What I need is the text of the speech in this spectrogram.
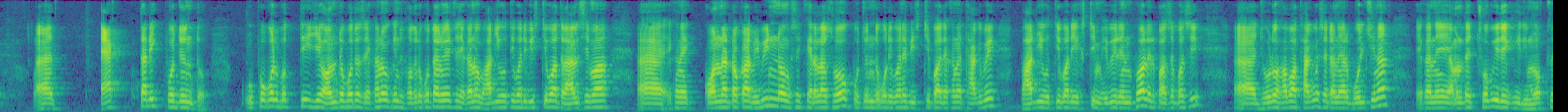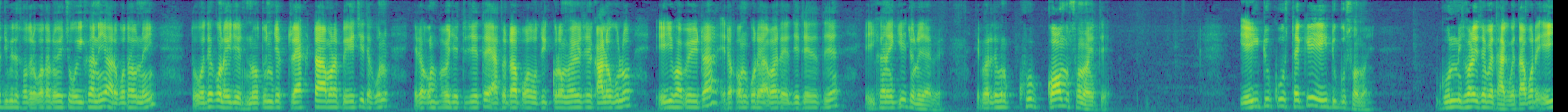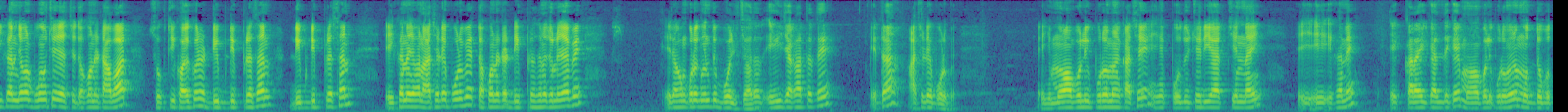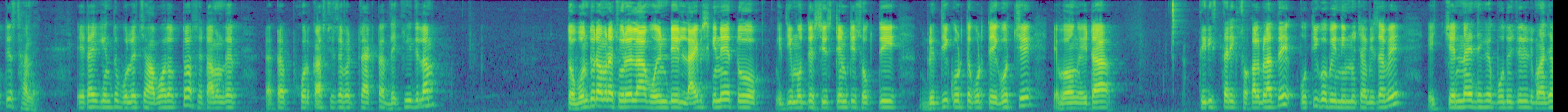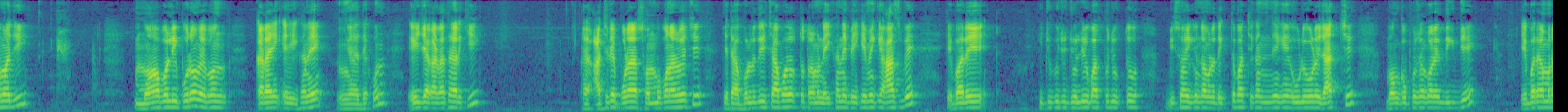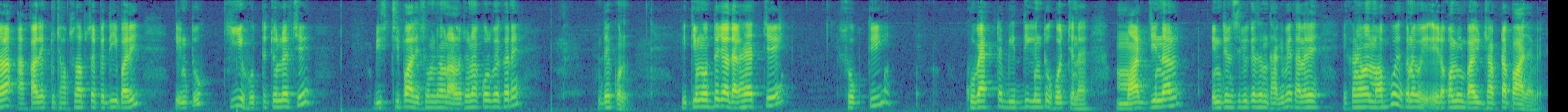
এক তারিখ পর্যন্ত উপকূলবর্তী যে অন্ধ্রপ্রদেশ এখানেও কিন্তু সতর্কতা রয়েছে। এখানেও ভারী অতি ভারী বৃষ্টিপাত রায়লসীমা আহ, এখানে কর্ণাটকার বিভিন্ন অংশে কেরালা সহ প্রচণ্ড পরিমাণে বৃষ্টিপাত এখানে থাকবে। ভারী অতি ভারী এক্সট্রিম হেভি রেনফল এর পাশাপাশি ঝোড়ো হাওয়া থাকবে সেটা নিয়ে আর বলছি না। এখানে আমাদের ছবি দেখিয়ে দিই। মৎস্যজীবীদের সতর্কতা রয়েছে ওইখানেই আর কোথাও নেই। তো দেখুন এই যে নতুন যে ট্র্যাকটা আমরা পেয়েছি দেখুন এরকমভাবে যেতে যেতে এতটা পথ অতিক্রম হয়ে গেছে কালোগুলো। এইভাবে এটা এরকম করে আবার যেতে যেতে এইখানে গিয়ে চলে যাবে। এবারে দেখুন, খুব কম সময়তে, এইটুকু থেকে এইটুকু সময় ঘূর্ণিঝড় হিসেবে থাকবে। তারপরে এইখানে যখন পৌঁছে যাচ্ছে, তখন এটা আবার শক্তি ক্ষয় করে ডিপ ডিপ্রেশন ডিপ ডিপ্রেশন, এইখানে যখন আছড়ে পড়বে, তখন এটা ডিপ্রেশনে চলে যাবে। এরকম করে কিন্তু বলছে, অর্থাৎ এই জায়গাটাতে এটা আছড়ে পড়বে। এই যে মহাবলীপুরমের কাছে পদুচেরি আর চেন্নাই এই- এখানে, এই কারাইকাল থেকে মহাবলীপুরমের মধ্যবর্তী স্থানে। এটাই কিন্তু বলেছে আবহাওয়া দপ্তর, সেটা আমাদের একটা ফোরকাস্ট হিসেবে ট্র্যাকটা দেখিয়ে দিলাম। তো বন্ধুরা, আমরা চলে এলাম ওয়েন্ডির লাইভ স্ক্রিনে তো ইতিমধ্যে সিস্টেমটি শক্তি বৃদ্ধি করতে করতে এগোচ্ছে এবং এটা তিরিশ তারিখ সকালবেলাতে অতি গভীর নিম্নচাপ হিসাবে এই চেন্নাই থেকে পদুচেরির মাঝামাঝি মহাবলীপুরম এবং কারাই, এইখানে দেখুন, এই জায়গাটাতে আর কি, আছড়ে পড়ার সম্ভাবনা রয়েছে। যেটা বলে দিয়েছে আবহাওয়া তার মানে এখানে বেঁকে বেঁকে আসবে। এবারে কিছু কিছু জলীয় বাষ্পযুক্ত বিষয় কিন্তু আমরা দেখতে পাচ্ছি। এখান থেকে উড়ে উড়ে যাচ্ছে বঙ্গোপসাগরের দিক দিয়ে। এবারে আমরা আকার একটু ঝাপসা ঝাপসা পেতেই পারি। কিন্তু কি হতে চলেছে বৃষ্টিপাত এসব নিয়ে আমরা আলোচনা করব এখানে। দেখুন, ইতিমধ্যে যা দেখা যাচ্ছে, শক্তি খুব একটা বৃদ্ধি কিন্তু হচ্ছে না। মার্জিনাল ইন্টেন্সিফিকেশন থাকবে। তাহলে এখানে আমরা মাপবো, এখানে এরকমই বায়ুর ঝাপটা পাওয়া যাবে।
